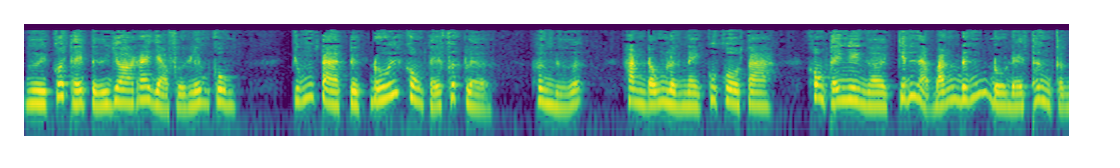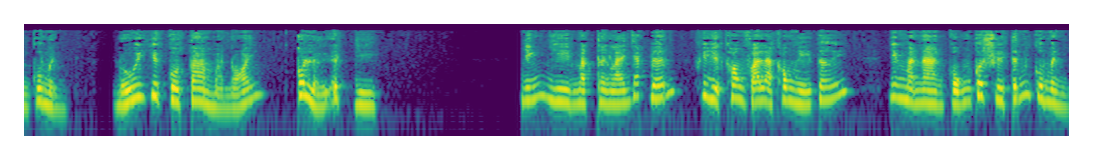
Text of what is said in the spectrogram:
Người có thể tự do ra vào Phượng Liêm Cung. Chúng ta tuyệt đối không thể phớt lờ. Hơn nữa, hành động lần này của cô ta không thể nghi ngờ chính là bán đứng đồ đệ thân cận của mình. Đối với cô ta mà nói, có lợi ích gì? Những gì Mạch Thần lại nhắc đến, Phi Duyệt không phải là không nghĩ tới, nhưng mà nàng cũng có suy tính của mình.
